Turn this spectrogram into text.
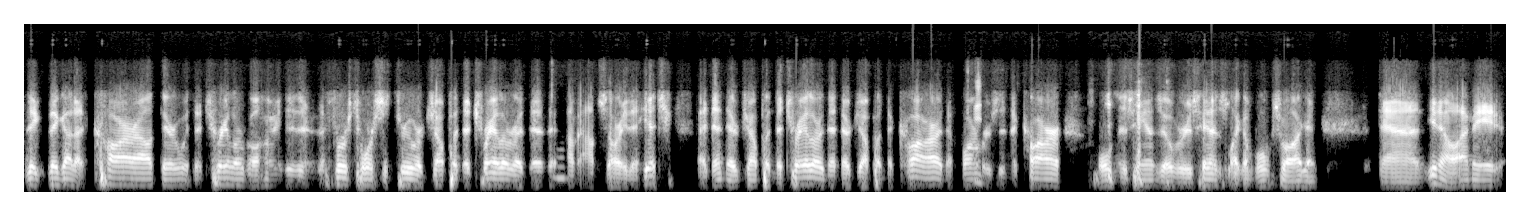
they they got a car out there with a trailer behind it, and the first horses through are jumping the trailer, and then mm-hmm. I'm, I'm sorry, the hitch, and then they're jumping the trailer, and then they're jumping the car. The farmer's in the car, holding his hands over his head like a Volkswagen, and you know, I mean.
